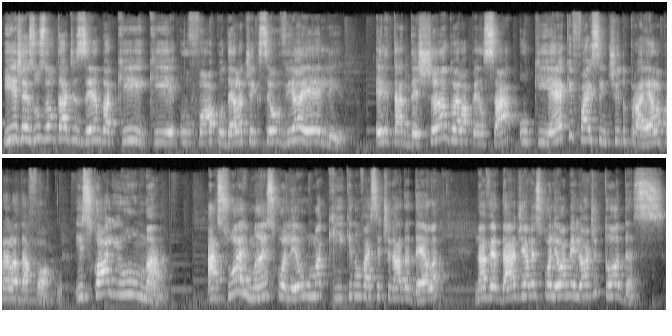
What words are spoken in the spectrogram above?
E Jesus não está dizendo aqui que o foco dela tinha que ser ouvir a Ele. Ele está deixando ela pensar o que é que faz sentido para ela, para ela dar foco. Escolhe uma. A sua irmã escolheu uma aqui que não vai ser tirada dela. Na verdade, ela escolheu a melhor de todas.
